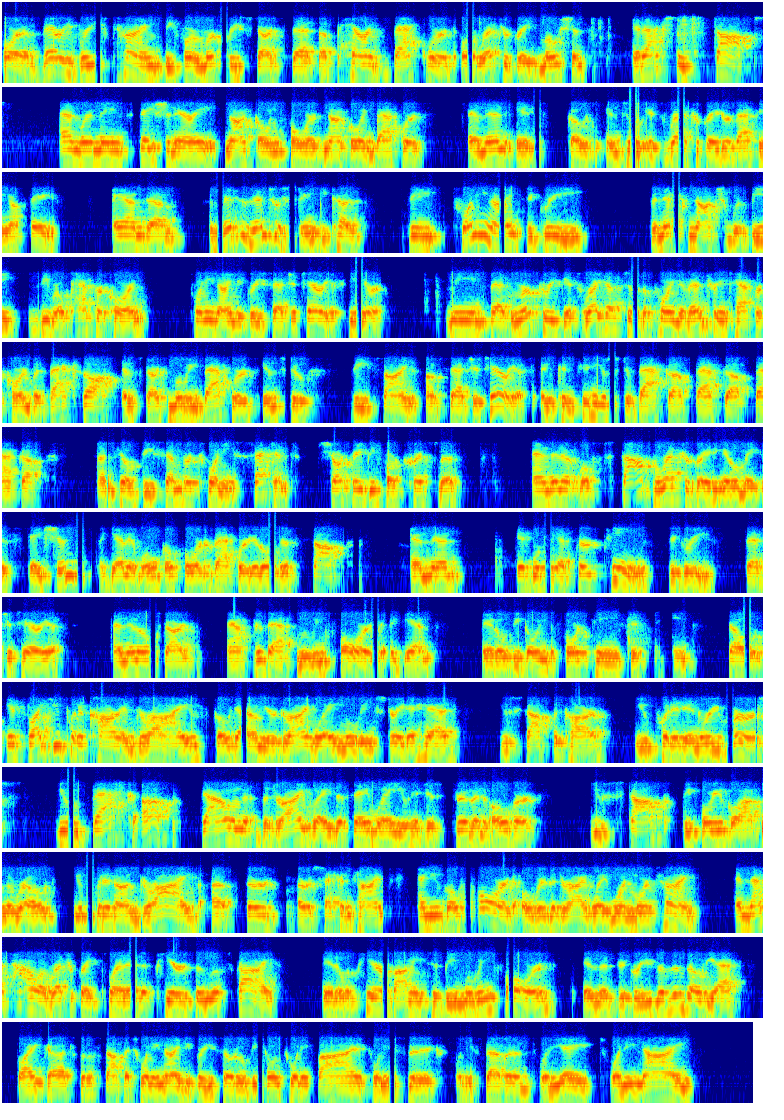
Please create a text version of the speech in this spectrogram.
for a very brief time before Mercury starts that apparent backward or retrograde motion, it actually stops and remains stationary, not going forward, not going backward. And then it goes into its retrograde or backing up phase. And um, this is interesting because the 29th degree, the next notch would be zero Capricorn, 29 degree Sagittarius here, means that Mercury gets right up to the point of entering Capricorn, but backs off and starts moving backwards into the sign of Sagittarius and continues to back up, back up, back up until December 22nd, shortly before Christmas, and then it will stop retrograding. It'll make a station. Again, it won't go forward or backward. It'll just stop. And then it will be at 13 degrees Sagittarius. And then it'll start after that moving forward again. It'll be going to 14, 15. So it's like you put a car in drive, go down your driveway, moving straight ahead. You stop the car, you put it in reverse, you back up down the driveway the same way you had just driven over. You stop before you go out on the road. You put it on drive a third or a second time, and you go forward over the driveway one more time. And that's how a retrograde planet appears in the sky. It'll appear, Bonnie, to be moving forward in the degrees of the zodiac, like uh, it's going to stop at 29 degrees. So it'll be going 25, 26, 27, 28, 29,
